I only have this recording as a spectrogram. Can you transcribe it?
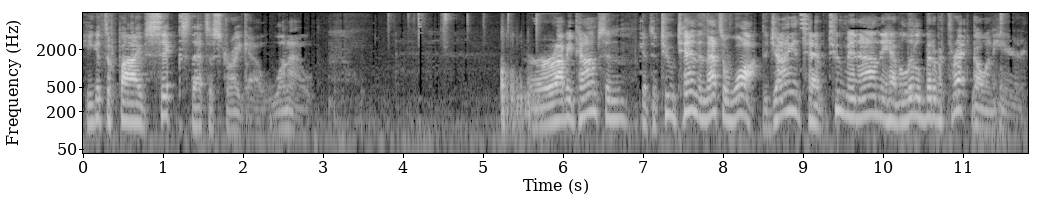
he gets a 5-6. That's a strikeout. One out. Robby Thompson gets a 2-10, and that's a walk. The Giants have two men on. They have a little bit of a threat going here.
